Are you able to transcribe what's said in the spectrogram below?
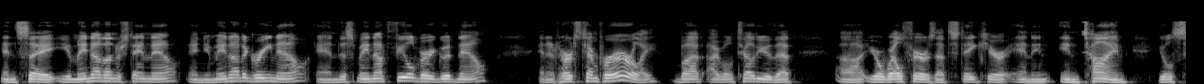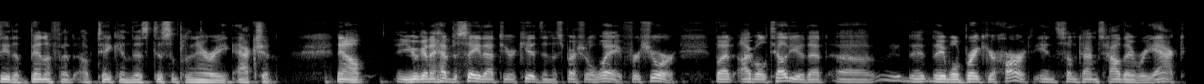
and say, You may not understand now, and you may not agree now, and this may not feel very good now, and it hurts temporarily, but I will tell you that uh, your welfare is at stake here, and in, in time, you'll see the benefit of taking this disciplinary action. Now, you're going to have to say that to your kids in a special way for sure but i will tell you that uh, they, will break your heart in sometimes how they react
